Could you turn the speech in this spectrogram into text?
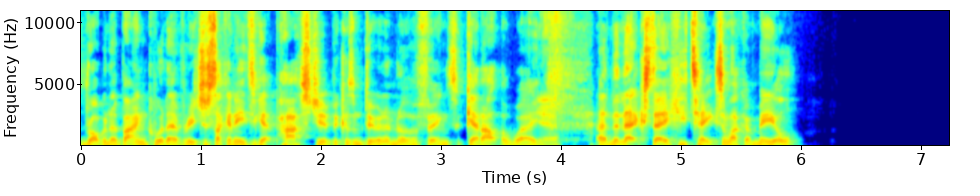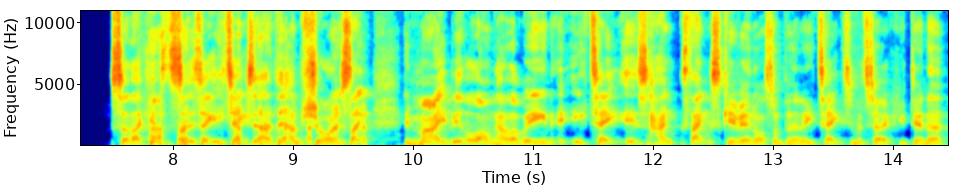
robbing a bank, whatever. He's just like I need to get past you because I'm doing another thing. So get out the way. Yeah. And the next day he takes him like a meal. So like it's, so it's like he takes. I think, I'm sure it's like it might be the long Halloween. He take it's Thanksgiving or something, and he takes him a turkey dinner,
